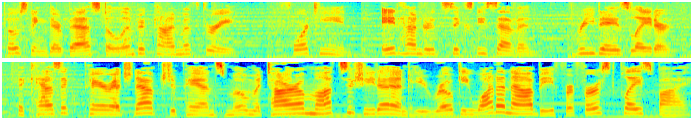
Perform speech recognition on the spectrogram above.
posting their best Olympic time of 3. 14. 867. Three days later, the Kazakh pair edged out Japan's Momotaro Matsushita and Hiroki Watanabe for first place by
